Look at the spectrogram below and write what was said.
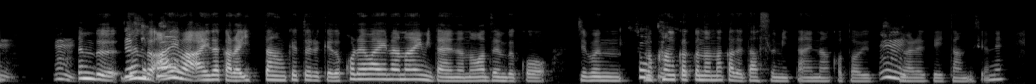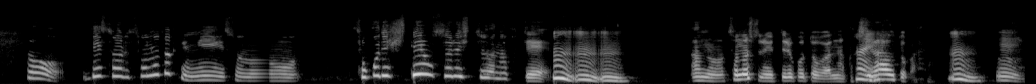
んうん。うん全部で全部愛は愛だから一旦受け取るけどこれはいらないみたいなのは全部こう自分の感覚の中で出すみたいなことを言,、われていたんですよね。そう。でそれその時にそのそこで否定をする必要はなくて、うんうんうん。あのその人の言ってることがなんか違うとかさ、うん。うん、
